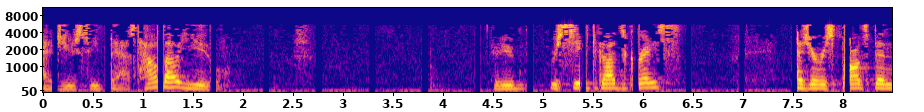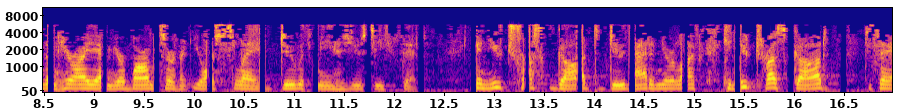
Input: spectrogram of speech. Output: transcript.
as you see best. How about you? Have you received God's grace? Has your response been, Then here I am, your bondservant, your slave. Do with me as you see fit? Can you trust God to do that in your life? Can you trust God to say,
